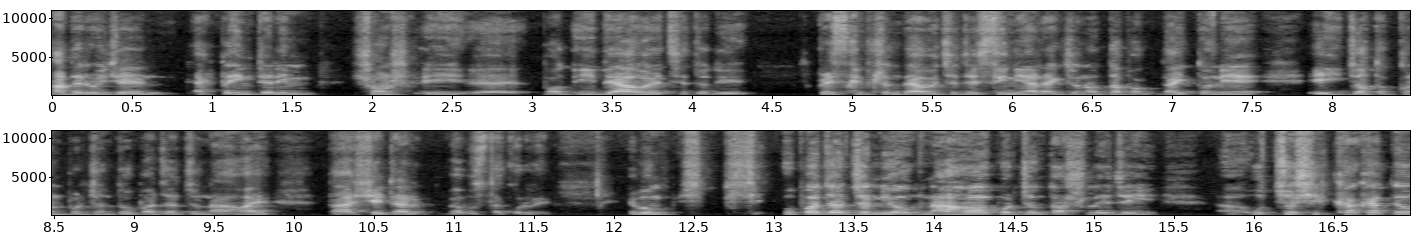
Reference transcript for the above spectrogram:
তাদের ওই যে একটা ইন্টারিম ই দেওয়া হয়েছে, যদি প্রেসক্রিপশন দেওয়া হয়েছে যে সিনিয়র একজন অধ্যাপক দায়িত্ব নিয়ে এই যতক্ষণ পর্যন্ত উপাচার্য না হয়, তা সেটার ব্যবস্থা করবে। এবং উপাচার্য নিয়োগ না হওয়া পর্যন্ত আসলে যেই উচ্চ শিক্ষা খাতেও,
